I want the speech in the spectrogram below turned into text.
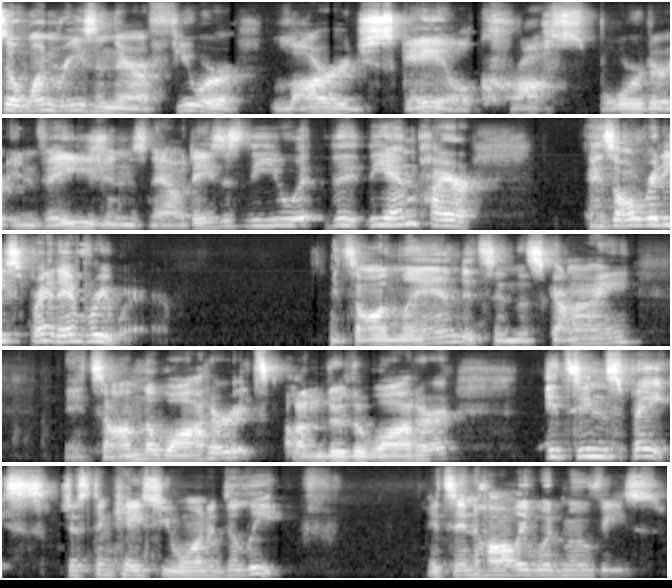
So one reason there are fewer large-scale cross-border invasions nowadays is the, U the, the empire has already spread everywhere. It's on land, it's in the sky, it's on the water, it's under the water, it's in space, just in case you wanted to leave. It's in Hollywood movies.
